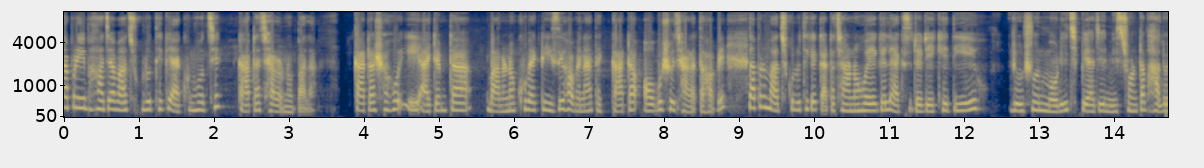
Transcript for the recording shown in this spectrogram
তারপরে এই ভাজা মাছগুলো থেকে এখন হচ্ছে কাটা ছাড়ানো পালা। কাটা সহ এই আইটেমটা বানানো খুব একটা ইজি হবে না, তাই কাটা অবশ্যই ছাড়াতে হবে। তারপর মাছগুলো থেকে কাটা ছাড়ানো হয়ে গেলে এক সাইডে রেখে দিয়ে রসুন, মরিচ, পেঁয়াজের মিশ্রণটা ভালো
